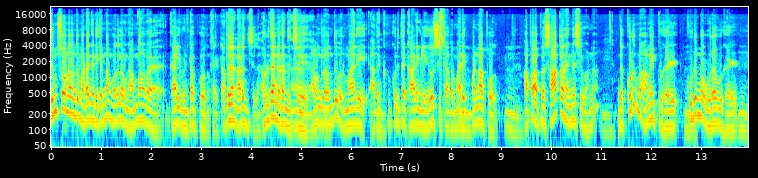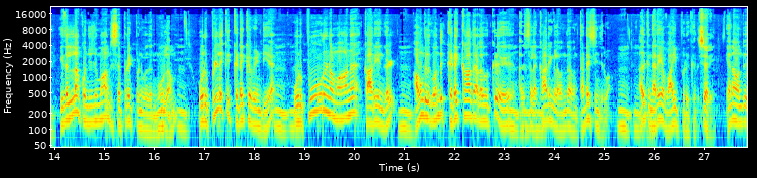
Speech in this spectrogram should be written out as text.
சிம்சோனை வந்து மடங்கடிக்கணும்னா முதல்ல அவங்க அம்மாவை காலி பண்ணிட்டா போதும். கரெக்ட் அப்படிதான் நடந்துச்சுல? அப்படிதான் நடந்துச்சு. அவங்கள வந்து ஒரு மாதிரி அதை கு- குறித்த காரியங்களை யோசிக்காத மாதிரி பண்ணா போதும். அப்ப அப்ப சாத்தான் என்ன செய்வான்னா இந்த குடும்ப அமைப்புகள் குடும்ப உறவுகள் இதெல்லாம் கொஞ்சம் கொஞ்சமா வந்து செப்பரேட் பண்ணுவதன் மூலம் ஒரு பிள்ளைக்கு கிடைக்க வேண்டிய ஒரு பூரணமான காரியங்கள் அவங்களுக்கு வந்து கிடைக்காத அளவுக்கு அது சில காரியங்களை வந்து அவன் தடை செஞ்சிருவான். அதுக்கு நிறைய வாய்ப்பு இருக்குது. சரி. ஏன்னா வந்து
